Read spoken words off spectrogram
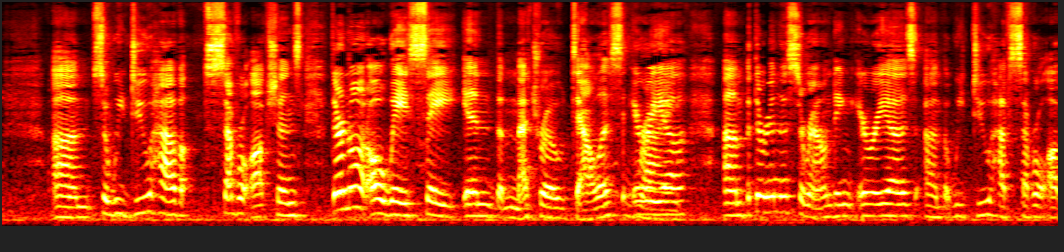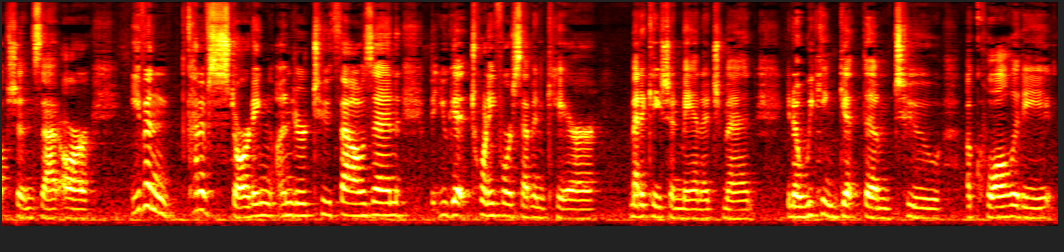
Um, so we do have several options. They're not always, say, in the metro Dallas area, um, but they're in the surrounding areas. Um, but we do have several options that are even kind of starting under 2000 but you get 24-7 care medication management you know we can get them to a quality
